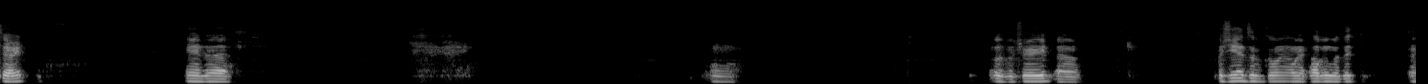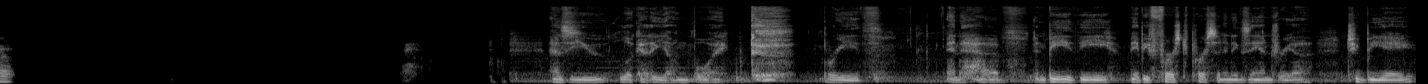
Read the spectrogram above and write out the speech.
Sorry. And uh mm, was betrayed. Uh, but she ends up going on and helping with it. Uh, as you look at a young boy breathe and have and be the maybe first person in Exandria to be a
